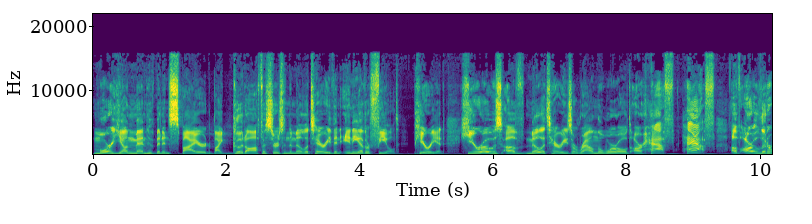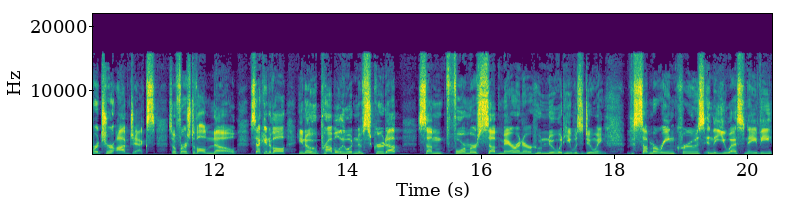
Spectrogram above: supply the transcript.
More young men have been inspired by good officers in the military than any other field period. Heroes of militaries around the world are half half of our literature objects. So, first of all, no. Second of all, you know who probably wouldn't have screwed up? Some former submariner who knew what he was doing. The submarine crews in the U.S. Navy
